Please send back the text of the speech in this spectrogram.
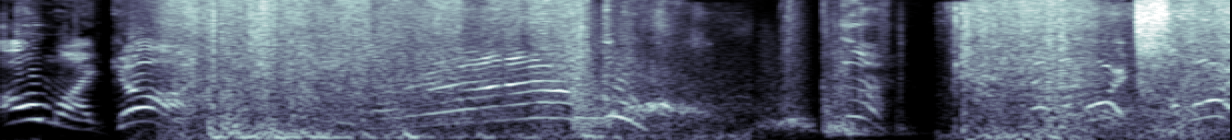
Oh my god! No, no, no! No, abort! Abort!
